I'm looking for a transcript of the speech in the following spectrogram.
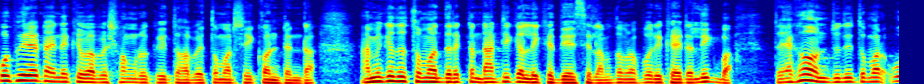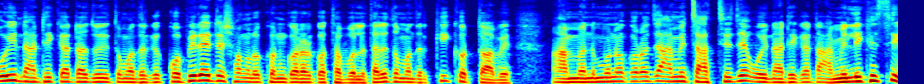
কপিরাইট আইনে কীভাবে সংরক্ষিত হবে তোমার সেই কন্টেন্টটা আমি কিন্তু তোমাদের একটা নাটিকা লিখে দিয়েছিলাম, তোমরা পরীক্ষা এটা লিখবা। তো এখন যদি তোমার ওই নাটিকাটা যদি তোমাদেরকে কপিরাইটে সংরক্ষণ করার কথা বলে, তাহলে তোমাদের কি করতে হবে? মানে মনে করো যে আমি চাচ্ছি যে ওই নাটিকাটা আমি লিখেছি,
